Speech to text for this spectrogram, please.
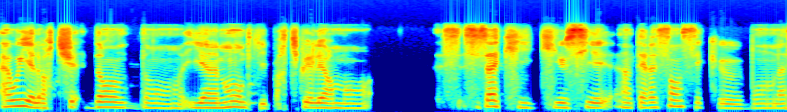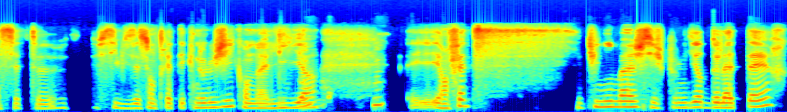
Ah oui, alors tu, dans, dans, il y a un monde qui est particulièrement. C'est c'est ça qui, qui aussi est intéressant, c'est que bon, on a cette euh, civilisation très technologique, on a l'IA, Mm. Mm. et en fait, c'est une image, si je peux me dire, de la Terre,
